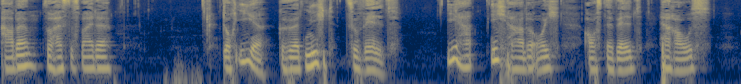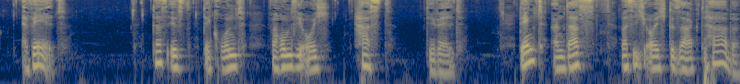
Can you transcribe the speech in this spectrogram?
Aber, so heißt es weiter, doch ihr gehört nicht zur Welt. Ihr, ich habe euch aus der Welt heraus erwählt. Das ist der Grund, warum sie euch hasst, die Welt. Denkt an das, was ich euch gesagt habe.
